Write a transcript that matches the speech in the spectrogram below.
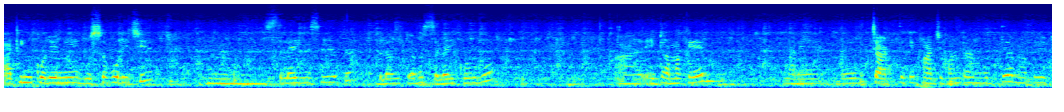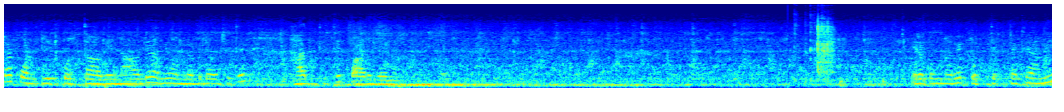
কাটিং করে নিয়ে বসে পড়েছি। সেলাই মেশিনেতে। ব্লাউজটা আবার সেলাই করব? আর এটা আমাকে মানে চার থেকে পাঁচ ঘণ্টার মধ্যে আমাকে এটা কমপ্লিট করতে হবে। না হলে আমি অন্য ব্লাউজেতে হাত দিতে পারব না। এরকমভাবে প্রত্যেকটাকে আমি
